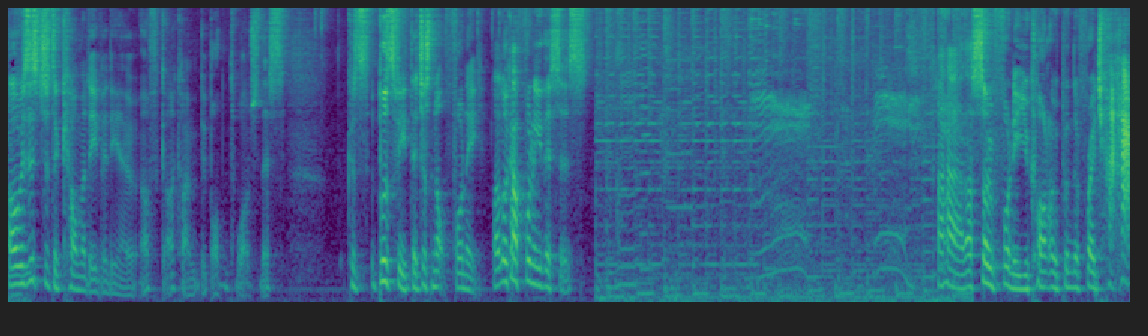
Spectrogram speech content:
Oh, is this just a comedy video? Oh, God, I can't even be bothered to watch this. Because BuzzFeed, they're just not funny. Like, look how funny this is. Haha, that's so funny you can't open the fridge. Haha!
